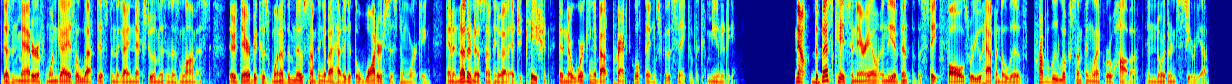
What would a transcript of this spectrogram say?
It doesn't matter if one guy is a leftist and the guy next to him is an Islamist. They're there because one of them knows something about how to get the water system working, and another knows something about education, and they're working about practical things for the sake of the community. Now, the best case scenario in the event that the state falls where you happen to live probably looks something like Rojava in northern Syria.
